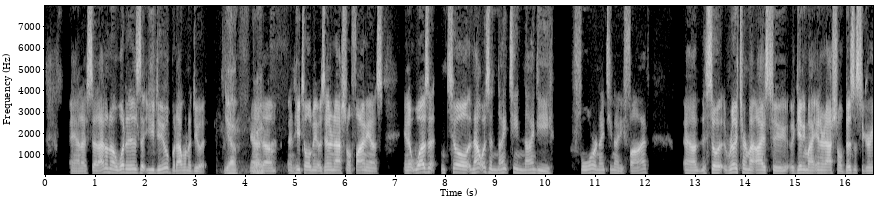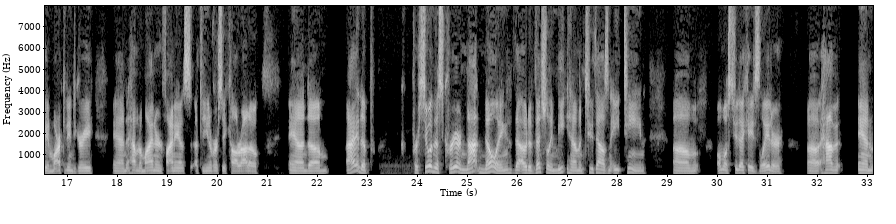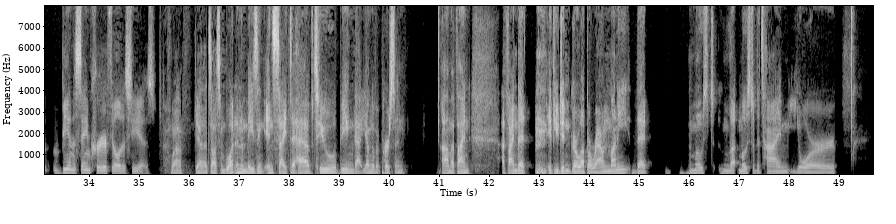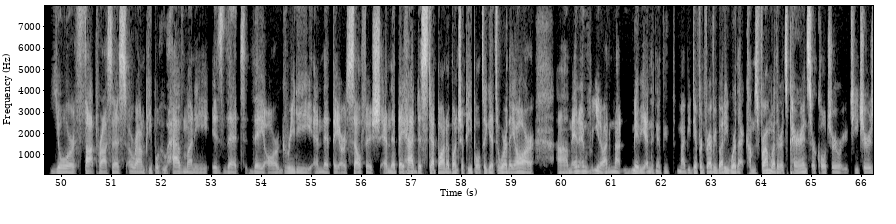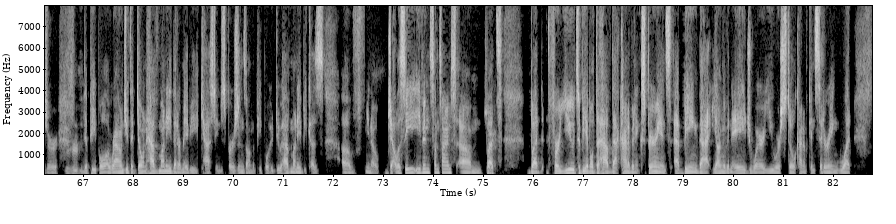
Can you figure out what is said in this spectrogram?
and I said, I don't know what it is that you do, but I want to do it. Yeah. And right. um, and he told me it was international finance, and it wasn't until and that was in 1994, 1995. Uh, so it really turned my eyes to getting my international business degree and marketing degree, and having a minor in finance at the University of Colorado. And um, I ended up pursuing this career, not knowing that I would eventually meet him in 2018, um, almost two decades later. Uh, have and be in the same career field as he is. Wow. Yeah, that's awesome. What an amazing insight to have to being that young of a person. Um, I find I find that if you didn't grow up around money, that most most of the time your your thought process around people who have money is that they are greedy and that they are selfish and that they had to step on a bunch of people to get to where they are um, and and you know i'm not maybe and it might be different for everybody where that comes from whether it's parents or culture or your teachers or mm-hmm. the people around you that don't have money that are maybe casting dispersions on the people who do have money because of you know jealousy even sometimes um, sure. but but for you to be able to have that kind of an experience at being that young of an age where you were still kind of considering what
